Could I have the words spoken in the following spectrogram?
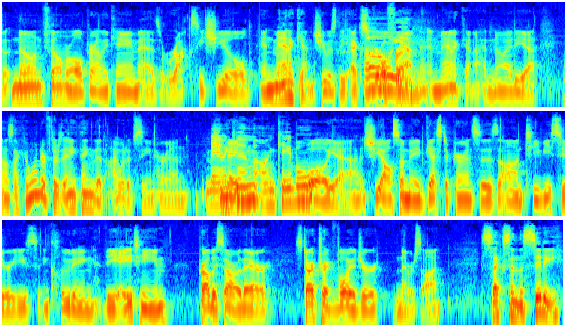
f- known film role apparently came as Roxy Shield in Mannequin. She was the ex girlfriend Oh, yeah. in Mannequin. I had no idea. And I was like, I wonder if there's anything that I would have seen her in. Mannequin made- on cable. well, yeah. She also made guest appearances on TV series, including The A Team. Probably saw her there. Star Trek Voyager. Never saw it. Sex in the City,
